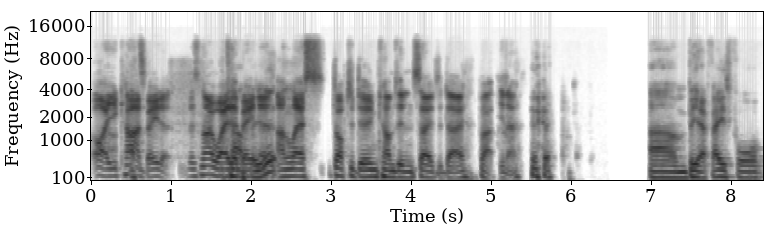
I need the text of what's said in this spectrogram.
Oh, you can't beat it. There's no way You they're beat it, it. unless Doctor Doom comes in and saves the day. But you know, um but yeah phase four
